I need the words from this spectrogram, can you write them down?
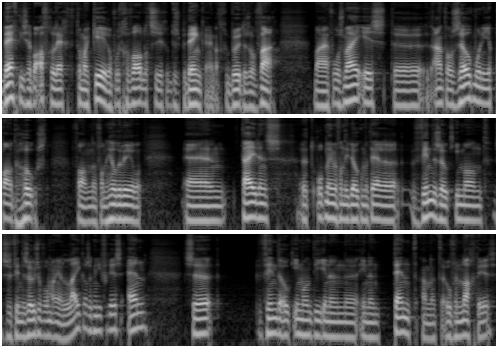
weg die ze hebben afgelegd te markeren. Voor het geval dat ze zich dus bedenken. En dat gebeurt dus al vaak. Maar volgens mij is de, het aantal zelfmoorden in Japan het hoogst van, van heel de wereld. En tijdens het opnemen van die documentaire vinden ze ook iemand. Ze vinden sowieso voor mij een lijk, als ik me niet vergis. En ze vinden ook iemand die in een, eh, in een tent aan het overnachten is.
